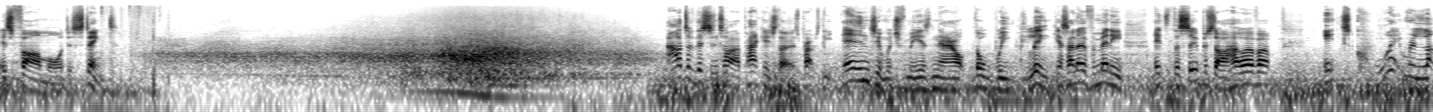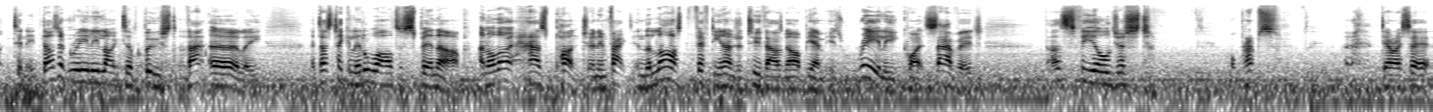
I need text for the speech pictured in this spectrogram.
is far more distinct. out of this entire package, though, is perhaps the engine, which for me is now the weak link. Yes, I know for many it's the Superstar, however, it's quite reluctant. It doesn't really like to boost that early. It does take a little while to spin up, and although it has punch, and in fact, in the last 1500, 2000 RPM is really quite savage, does feel just, or perhaps, dare I say it,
